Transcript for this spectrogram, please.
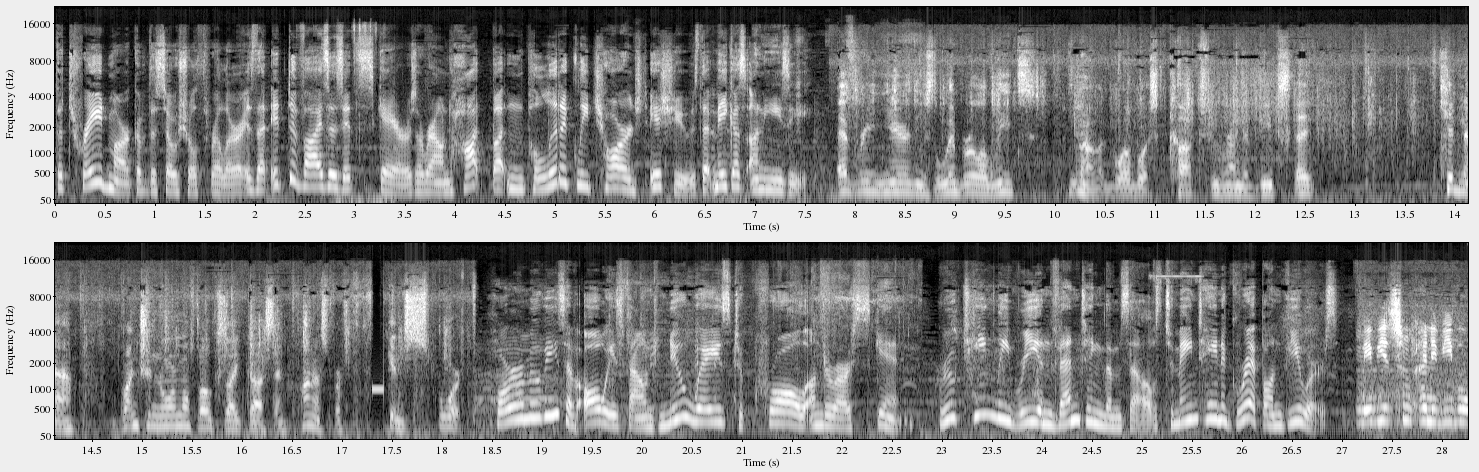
The trademark of the social thriller is that it devises its scares around hot button, politically charged issues that make us uneasy. Every year, these liberal elites, you know, the globalist cucks who run the deep state, kidnap a bunch of normal folks like us and hunt us for fucking sport. Horror movies have always found new ways to crawl under our skin, routinely reinventing themselves to maintain a grip on viewers. Maybe it's some kind of evil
